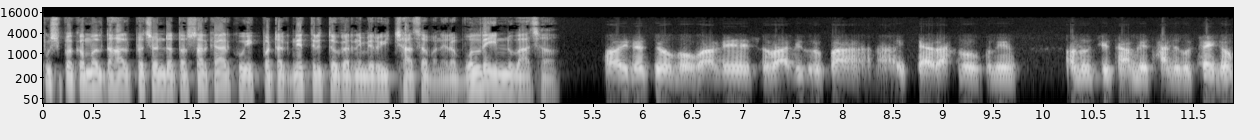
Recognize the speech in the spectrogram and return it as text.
पुष्पकमल दाहाल प्रचण्ड त सरकारको एकपटक नेतृत्व गर्ने मेरो इच्छा छ भनेर बोल्दै हिँड्नु भएको छ होइन त्यो उहाँले स्वाभाविक रूपमा इच्छा राख्नु कुनै अनुचित हामीले ठानेको छैनौँ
